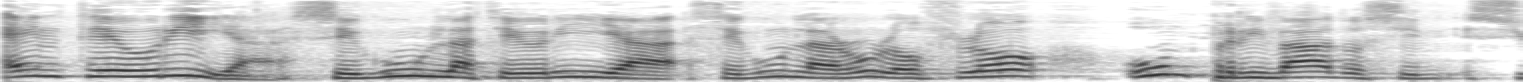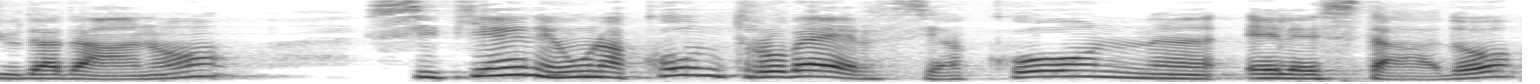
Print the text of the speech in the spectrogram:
in teoria, secondo la teoria, secondo la rule of law, un privato ciudadano si tiene una controversia con el Estado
